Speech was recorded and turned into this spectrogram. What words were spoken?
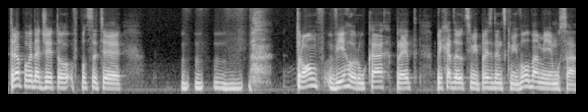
treba povedať, že je to v podstate v, v, tromf v jeho rukách pred prichádzajúcimi prezidentskými voľbami. Jemu sa,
